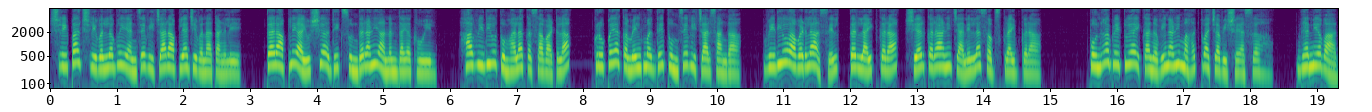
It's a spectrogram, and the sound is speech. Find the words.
श्रीपाद श्रीवल्लभ यांचे विचार आपल्या जीवनात आणले तर आपले आयुष्य अधिक सुंदर आणि आनंददायक होईल. हा व्हिडिओ तुम्हाला कसा वाटला? कृपया कमेंटमध्ये तुमचे विचार सांगा. व्हिडिओ आवडला असेल तर लाईक करा शेअर करा आणि चॅनेलला सबस्क्राईब करा. पुन्हा भेटूया एका नवीन आणि महत्त्वाच्या विषयासह. धन्यवाद.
